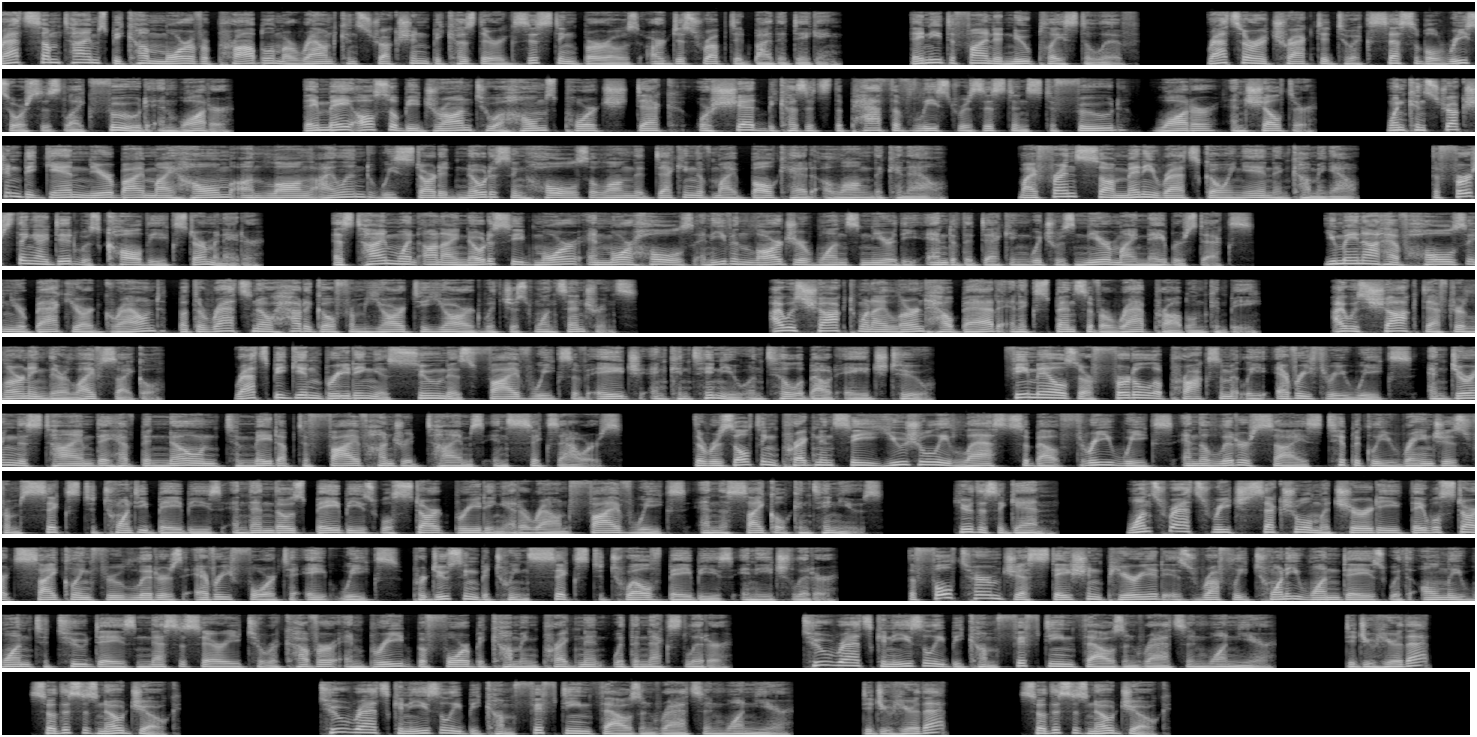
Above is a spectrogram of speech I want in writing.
Rats sometimes become more of a problem around construction because their existing burrows are disrupted by the digging. They need to find a new place to live. Rats are attracted to accessible resources like food and water. They may also be drawn to a home's porch, deck, or shed because it's the path of least resistance to food, water, and shelter. When construction began nearby my home on Long Island, we started noticing holes along the decking of my bulkhead along the canal. My friends saw many rats going in and coming out. The first thing I did was call the exterminator. As time went on, I noticed more and more holes and even larger ones near the end of the decking, which was near my neighbor's decks. You may not have holes in your backyard ground, but the rats know how to go from yard to yard with just one entrance. I was shocked when I learned how bad and expensive a rat problem can be. I was shocked after learning their life cycle. Rats begin breeding as soon as 5 weeks of age and continue until about age 2. Females are fertile approximately every 3 weeks, and during this time they have been known to mate up to 500 times in 6 hours. The resulting pregnancy usually lasts about 3 weeks and the litter size typically ranges from 6 to 20 babies and then those babies will start breeding at around 5 weeks and the cycle continues. Hear this again. Once rats reach sexual maturity, they will start cycling through litters every 4 to 8 weeks, producing between 6 to 12 babies in each litter. The full-term gestation period is roughly 21 days with only 1 to 2 days necessary to recover and breed before becoming pregnant with the next litter. Two rats can easily become 15,000 rats in one year. Did you hear that? So this is no joke. Two rats can easily become 15,000 rats in one year. Did you hear that? So this is no joke.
